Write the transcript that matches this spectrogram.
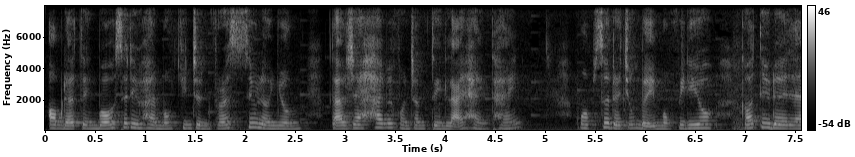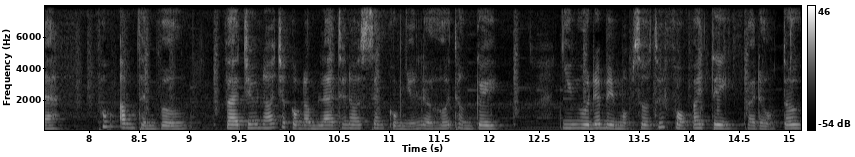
Ông đã tuyên bố sẽ điều hành một chương trình Forex siêu lợi nhuận, tạo ra 20% tiền lãi hàng tháng. Một sư đã chuẩn bị một video có tiêu đề là Phúc âm thịnh vượng và chiếu nó cho cộng đồng Latino xem cùng những lời hứa thần kỳ nhiều người đã bị một số thuyết phục vay tiền và đầu tư.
